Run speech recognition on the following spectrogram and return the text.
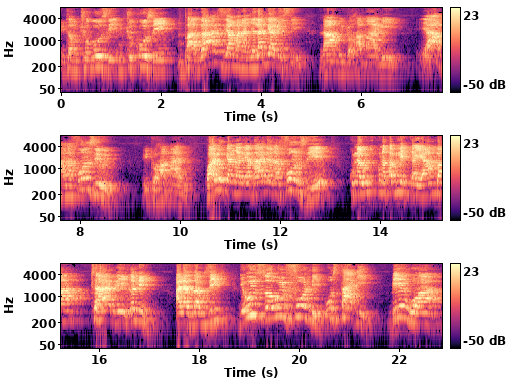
itwa mchuguzi, mchukuzi, mpagazi ama na jina lake halisi na mwitwa hamali. Ya mwanafunzi huyu itwa hamali. Kwa hiyo ukiangalia baadhi ya wanafunzi kuna kuna kama kayamba tari nini ala za mziki. Je, huyu so huyu fundi ustadi bingwa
